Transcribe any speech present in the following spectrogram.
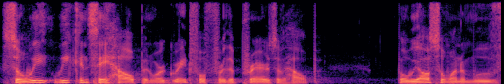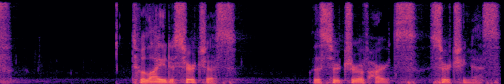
So we, we can say help, and we're grateful for the prayers of help. But we also want to move to allow you to search us, the searcher of hearts, searching us.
